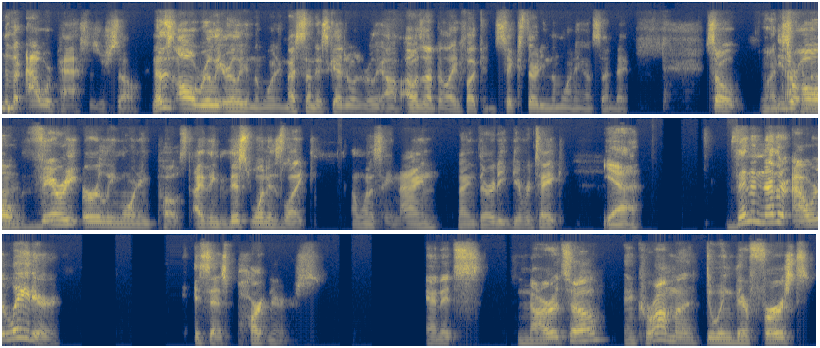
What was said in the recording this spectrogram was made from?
Another hour passes or so. Now this is all really early in the morning. My Sunday schedule is really off. I was up at like fucking 6 30 in the morning on Sunday. So these are all it? very early morning posts. I think this one is like I want to say 9, 9:30, give or take. Yeah. Then another hour later, it says partners. And it's Naruto and Kurama doing their first.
